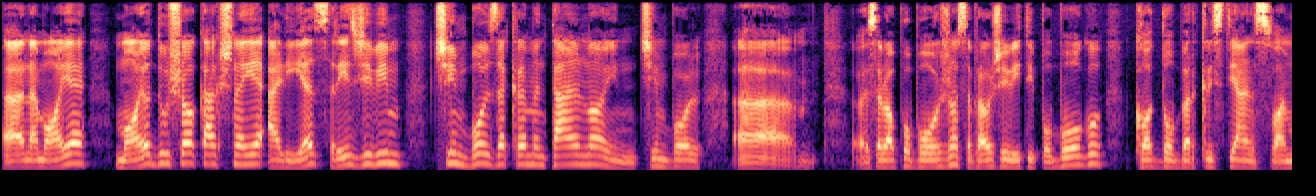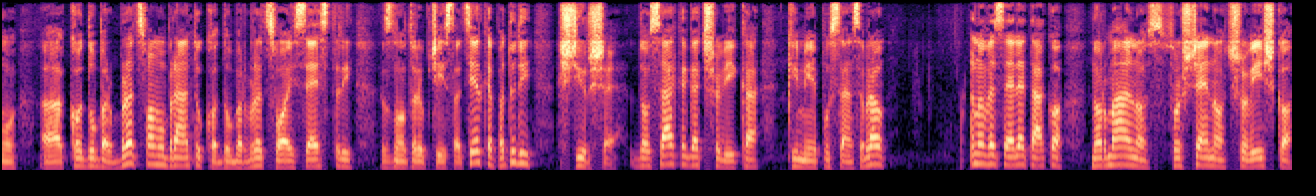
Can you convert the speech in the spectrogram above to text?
na moje, mojo dušo, kakšna je, ali jaz res živim čim bolj zakramentalno in čim bolj uh, se pravi pobožno, se pravi živeti po Bogu, kot dober kristjan svojemu, uh, kot dober brat svojemu bratu, kot dober brat svoji sestri znotraj občestva cerke, pa tudi širše do vsakega človeka, ki mi je postan. Se pravi, eno veselje, tako normalno, sproščeno, človeško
